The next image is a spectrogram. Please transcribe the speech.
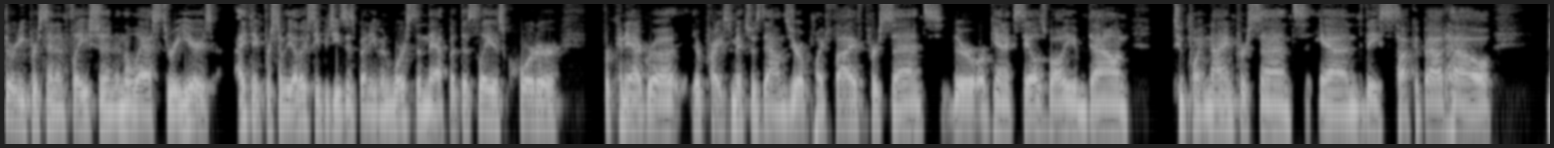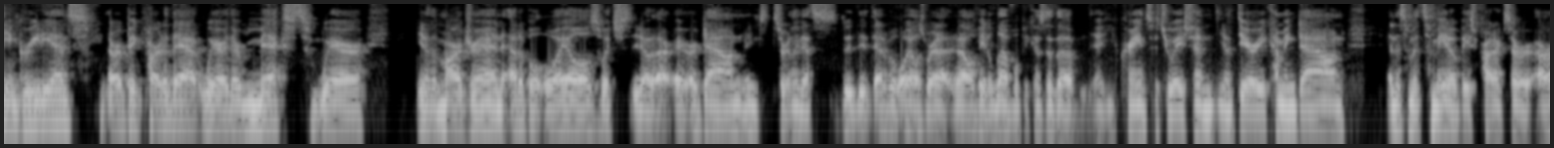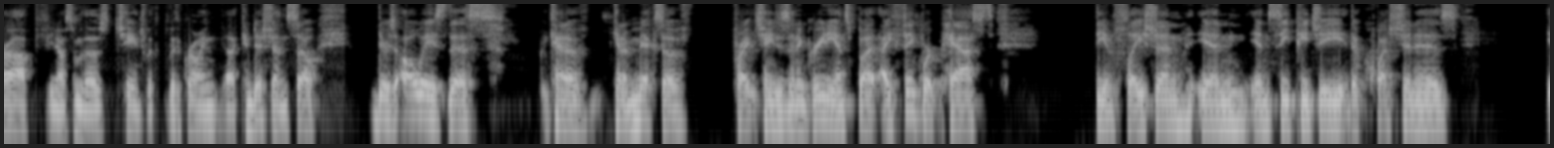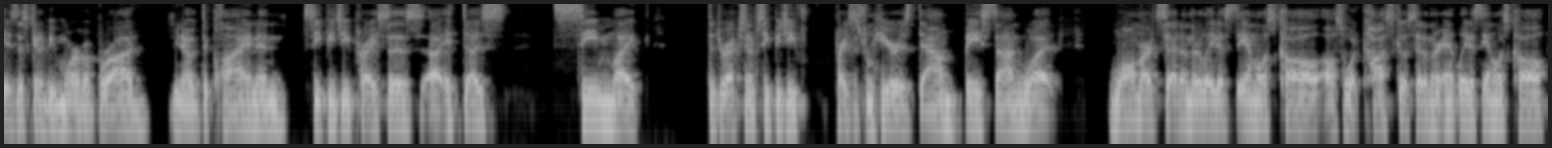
30% inflation in the last three years. I think for some of the other CPGs, it's been even worse than that. But this latest quarter for Conagra, their price mix was down 0.5%, their organic sales volume down 2.9%. And they talk about how the ingredients are a big part of that, where they're mixed, where you know the margarine, edible oils, which you know are, are down. I mean, certainly that's the, the, edible oils were at an elevated level because of the uh, Ukraine situation. You know, dairy coming down, and then some of the tomato-based products are are up. You know, some of those change with with growing uh, conditions. So there's always this kind of kind of mix of price changes in ingredients, but I think we're past the inflation in in CPG. The question is, is this going to be more of a broad you know decline in CPG prices. Uh, it does seem like the direction of CPG prices from here is down based on what Walmart said in their latest analyst call, also what Costco said on their latest analyst call.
